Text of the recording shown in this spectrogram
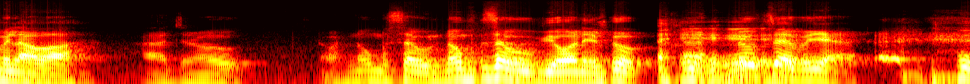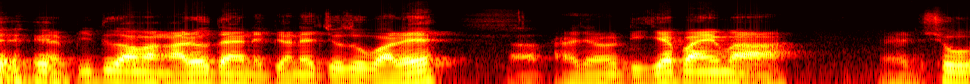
မင်္ဂလာပါအဲကျွန်တော်တို့နှုတ်မဆက်ဘူးနှုတ်မဆက်ဘူးပြောနေလို့နှုတ်ဆက်ပေးရအဲပြည်သူ့အမငါတို့တန်းနေပြန်နေကြိုးဆိုပါရစေအဲကျွန်တော်တို့ဒီရက်ပိုင်းမှာအဲတချို့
